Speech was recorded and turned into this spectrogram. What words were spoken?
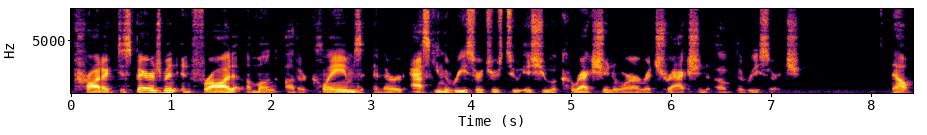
product disparagement and fraud, among other claims, and they're asking the researchers to issue a correction or a retraction of the research. Now,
